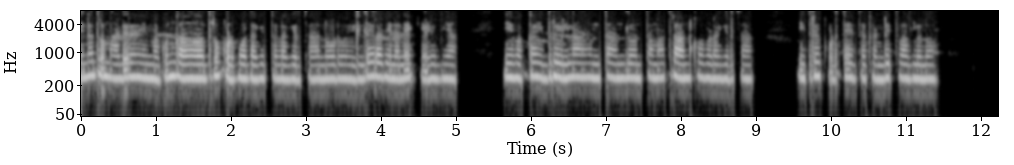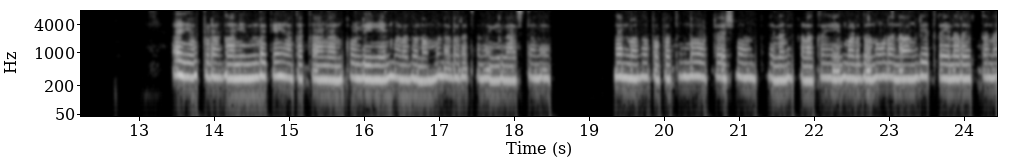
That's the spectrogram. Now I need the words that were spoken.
ಏನಾದರೂ ಮಾಡಿದ್ರೆ ನಿನ್ನ ಮಗನಿಗಾದರೂ ಕೊಡ್ಬೋದಾಗಿತ್ತಲ್ಲ ಗಿರ್ಜಾ. ನೋಡು ಇರೋದೇ ನಾನೇ ಕೇಳಿದ್ಯಾ? ಇವಕ್ಕ ಇದ್ರು ಇಲ್ಲ ಅಂತ ಅಂದ್ಲು ಅಂತ ಮಾತ್ರ ಅನ್ಕೋಬೇಡ ಇದ್ರೆ ಕೊಡ್ತಾ ಇದ್ದ ಖಂಡಿತವಾಗ್ಲೂ ಅಯ್ಯೋ ಬಿಡಕ್ಕ ನಿನ್ನ ಬಗ್ಗೆ ಯಾಕಕ್ಕ ಅನ್ಕೊಳ್ಳಿ? ಏನು ಮಾಡೋದು? ನಮ್ಮನ್ನ ಬರೋ ಚೆನ್ನಾಗಿಲ್ಲ ಅಷ್ಟೇ ನನ್ನ ಮಗ ಪಾಪ ತುಂಬ ಹೊಟ್ಟೆ ಹಸಿವು ಅಂತ ಇದ್ದಾನೆ ಕಣಕ ಏನು ಮಾಡೋದು ನೋಡೋಣ, ಅಂಗಡಿ ಹತ್ರ ಏನಾರ ಇರ್ತಾನೆ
